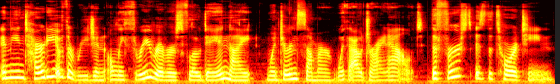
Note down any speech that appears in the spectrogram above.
In the entirety of the region, only three rivers flow day and night, winter and summer, without drying out. The first is the Torentine,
